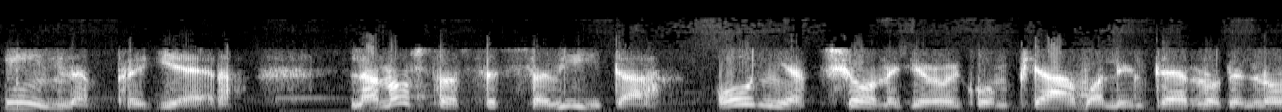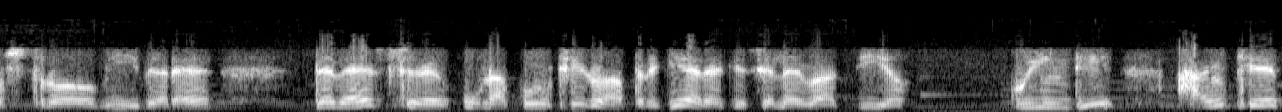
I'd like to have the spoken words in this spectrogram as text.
in preghiera. La nostra stessa vita, ogni azione che noi compiamo all'interno del nostro vivere, deve essere una continua preghiera che si eleva a Dio. Quindi anche,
